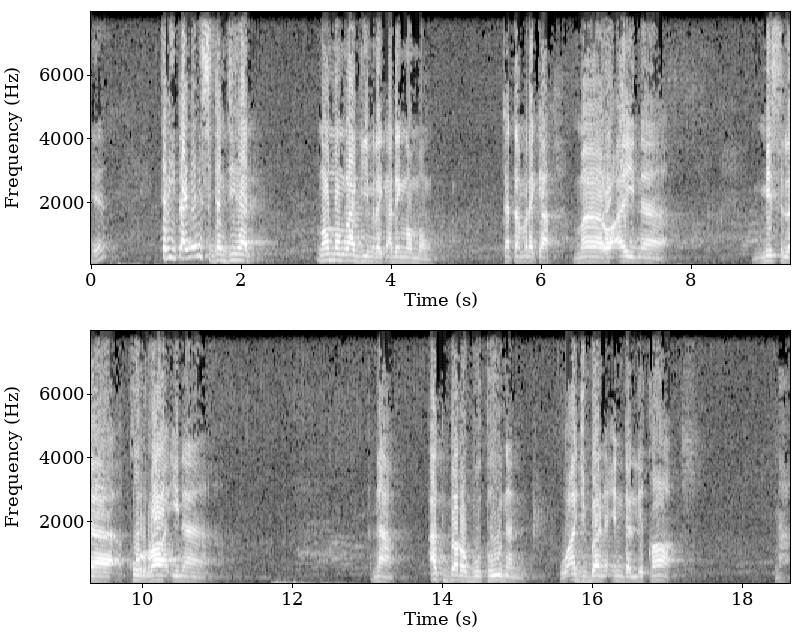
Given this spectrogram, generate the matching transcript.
Ya. Ceritanya ini sedang jihad. Ngomong lagi mereka ada yang ngomong. Kata mereka, "Ma ra'aina misla qurra'ina." Nah, akbar butunan wa ajban indal liqa. Nah,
